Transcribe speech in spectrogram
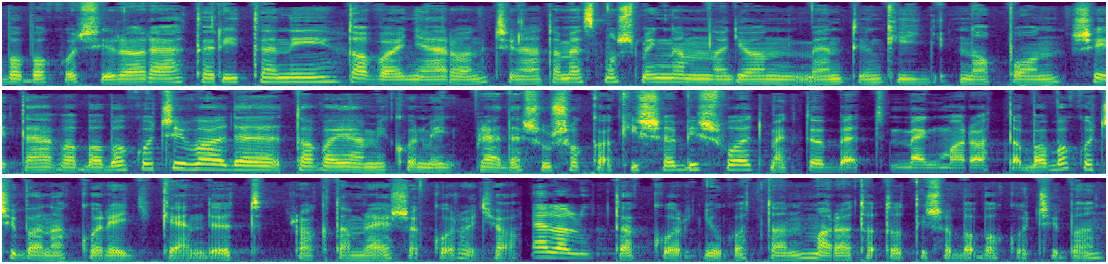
babakocsira ráteríteni. Tavaly nyáron csináltam ezt, most még nem nagyon mentünk így napon sétálva babakocsival, de tavaly, amikor még ráadásul sokkal kisebb is volt, meg többet megmaradt a babakocsiban, akkor egy kendőt raktam rá, és akkor, hogyha elaludt, akkor nyugodtan maradhatott is a babakocsiban.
